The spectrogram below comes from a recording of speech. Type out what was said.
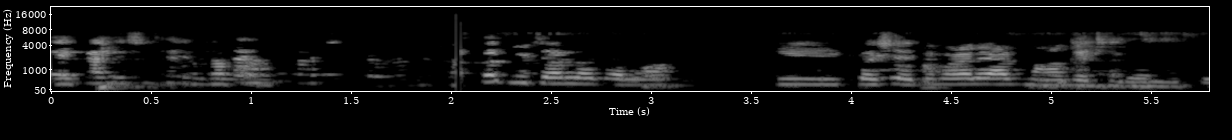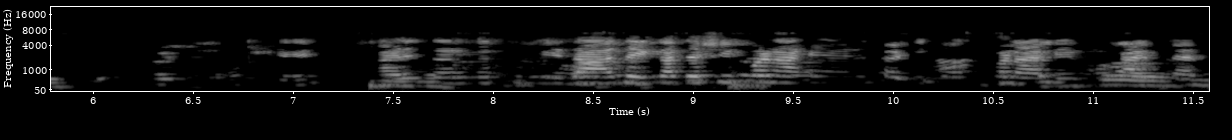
एकादशीचा एवढा फरक आहे. आताच विचारलं त्यांना की कसे आहे ते म्हणाले आज महाग आहे. आणि तर तुम्ही आज एकादशी पण आहे आणि थर्टी फर्स्ट पण आहे. मग काय प्लॅन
